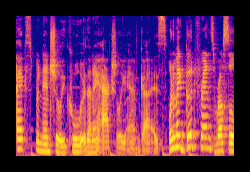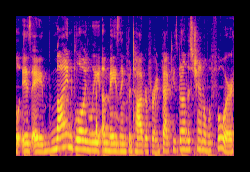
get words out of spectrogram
exponentially cooler than I actually am, guys. One of my good friends, Russell, is a mind-blowingly amazing photographer. In fact, he's been on this channel before.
